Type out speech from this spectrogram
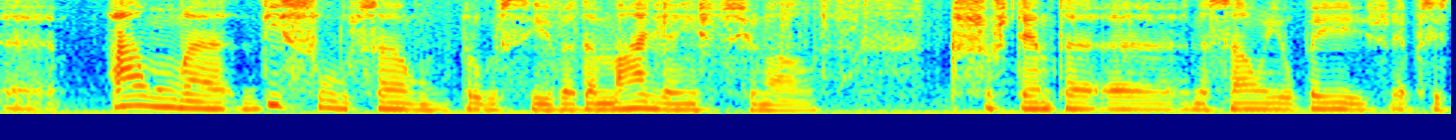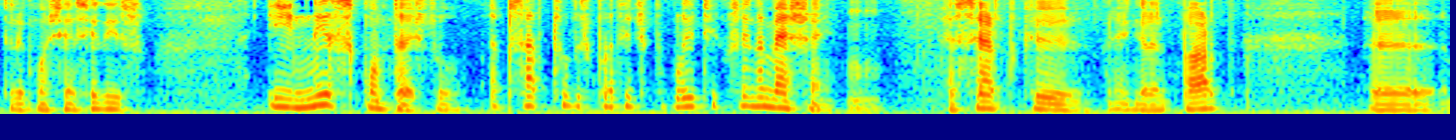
Uh, há uma dissolução progressiva da malha institucional que sustenta a nação e o país. É preciso ter a consciência disso. E nesse contexto, apesar de tudo, os partidos políticos ainda mexem. Hum. É certo que, em grande parte, uh,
